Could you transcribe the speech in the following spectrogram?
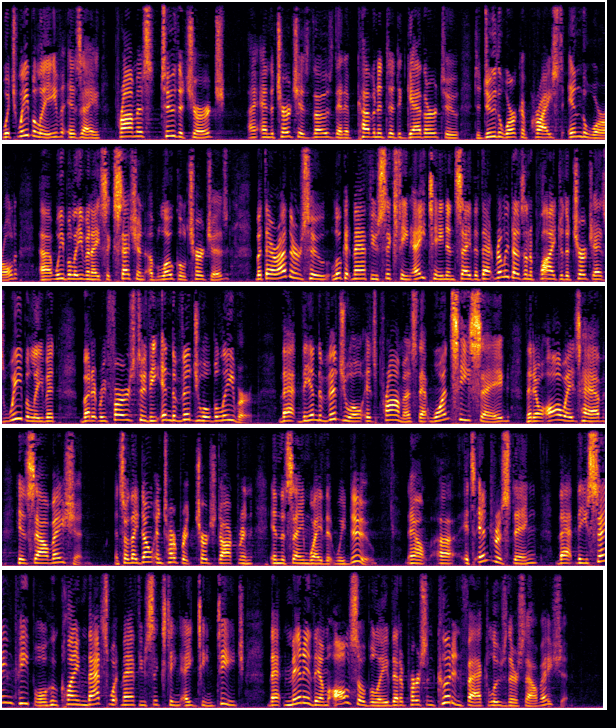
which we believe is a promise to the church. And the church is those that have covenanted together to, to do the work of Christ in the world. Uh, we believe in a succession of local churches. But there are others who look at Matthew 16, 18 and say that that really doesn't apply to the church as we believe it, but it refers to the individual believer that the individual is promised that once he's saved, that he'll always have his salvation. And so they don't interpret church doctrine in the same way that we do. Now, uh, it's interesting that these same people who claim that's what Matthew 16, 18 teach, that many of them also believe that a person could in fact lose their salvation.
